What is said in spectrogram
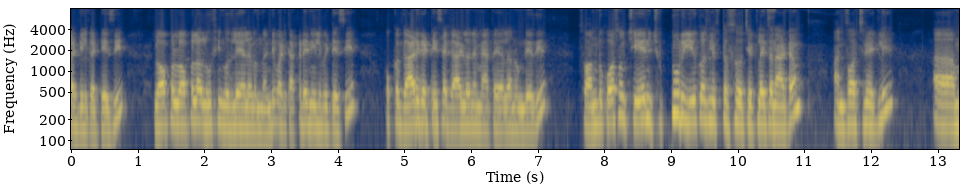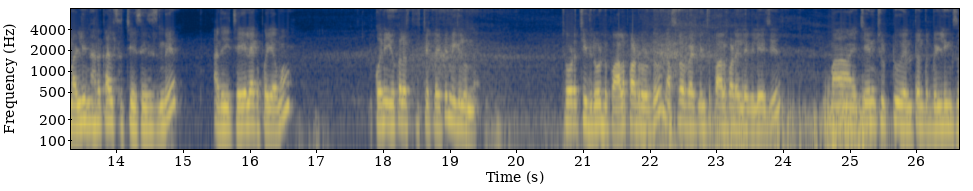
కడ్డీలు కట్టేసి లోపల లోపల లూఫింగ్ వదిలేయాలని ఉందండి. వాటికి అక్కడే నీళ్ళు పెట్టేసి ఒక్క గాడి కట్టేసి ఆ గాడిలోనే మేత వేయాలని ఉండేది. సో అందుకోసం చేను చుట్టూరు ఈకోస్ లిఫ్టర్స్ చెట్లు అయితే నాటాం అన్ఫార్చునేట్లీ మళ్ళీ నరకాల్సి వచ్చేసేసింది. అది చేయలేకపోయాము. కొన్ని యూకలిఫ్ట్ చెట్లు అయితే మిగిలి ఉన్నాయి చూడొచ్చు ఇది రోడ్డు పాలపాడు రోడ్డు. నసరావుపేట నుంచి పాలపాడు వెళ్ళే విలేజ్. మా చేను చుట్టూ ఎంతెంత బిల్డింగ్స్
